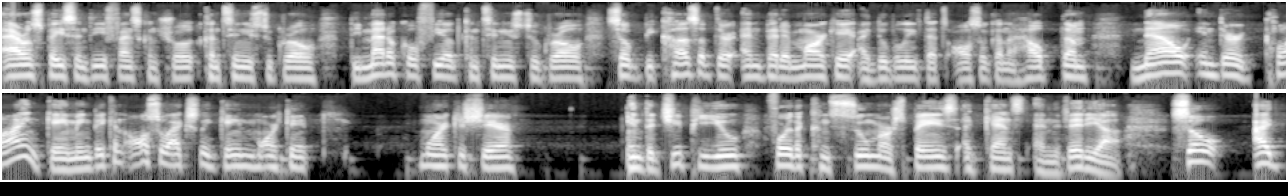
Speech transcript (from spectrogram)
Aerospace and defense control continues to grow. The medical field continues to grow. So because of their embedded market, I do believe that's also going to help them. Now in their client gaming, they can also actually gain market market share in the GPU for the consumer space against NVIDIA. So I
